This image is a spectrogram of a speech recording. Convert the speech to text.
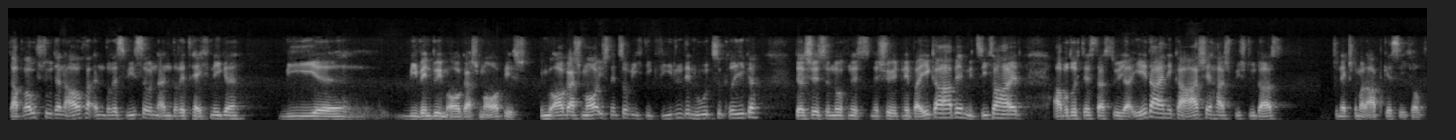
da brauchst du dann auch anderes Wissen und andere Techniken, wie, äh, wie wenn du im Engagement bist. Im Engagement ist nicht so wichtig, vielen den Hut zu kriegen. Das ist noch eine, eine schöne Beigabe, mit Sicherheit. Aber durch das, dass du ja eh deine Gage hast, bist du das zunächst einmal abgesichert.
